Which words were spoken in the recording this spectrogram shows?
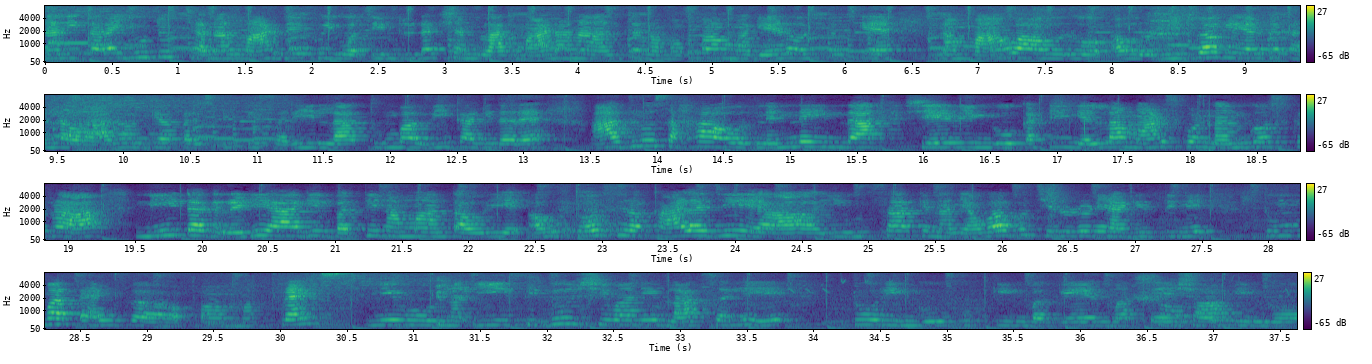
ನಾನು ಈ ಥರ ಯೂಟ್ಯೂಬ್ ಚಾನಲ್ ಮಾಡಬೇಕು ಇವತ್ತು ಇಂಟ್ರಡಕ್ಷನ್ ಬ್ಲಾಗ್ ಮಾಡೋಣ ಅಂತ ನಮ್ಮ ಅಪ್ಪ ಅಮ್ಮಗೆ ಹೇಳೋ ಅಷ್ಟೊತ್ತಿಗೆ ನಮ್ಮ ಮಾವ ಅವರು ಅವರು ನಿಜವಾಗ್ಲೂ ಹೇಳ್ಬೇಕಂದ್ರೆ ಅವ್ರ ಆರೋಗ್ಯ ಪರಿಸ್ಥಿತಿ ಸರಿ ಇಲ್ಲ, ತುಂಬ ವೀಕ್ ಆಗಿದ್ದಾರೆ. ಆದರೂ ಸಹ ಅವ್ರು ನಿನ್ನೆಯಿಂದ ಶೇವಿಂಗು ಕಟಿಂಗ್ ಎಲ್ಲ ಮಾಡಿಸ್ಕೊಂಡು ನನಗೋಸ್ಕರ ನೀಟಾಗಿ ರೆಡಿಯಾಗಿ ಬರ್ತೀನಮ್ಮ ಅಂತ ಅವ್ರಿಗೆ, ಅವ್ರು ತೋರಿಸಿರೋ ಕಾಳಜಿ ಈ ಉತ್ಸಾಹಕ್ಕೆ ನಾನು ಯಾವಾಗೂ ಚಿರುರುಣಿ ಆಗಿರ್ತೀನಿ. ತುಂಬ ಥ್ಯಾಂಕ್ಸ್ ಅಪ್ಪ ಅಮ್ಮ. ಫ್ರೆಂಡ್ಸ್ ನೀವು ಈ ಸಿದ್ದು ಶಿವಾನಿ ವ್ಲಾಗ್ಸಲ್ಲಿ ಟೂರಿಂಗು ಕುಕ್ಕಿಂಗ್ ಬಗ್ಗೆ ಮತ್ತೆ ಶಾಪಿಂಗು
